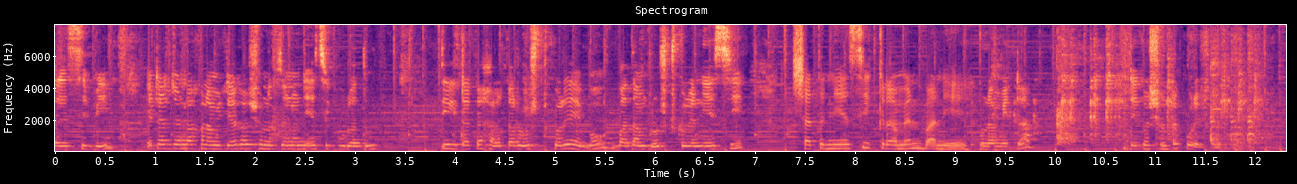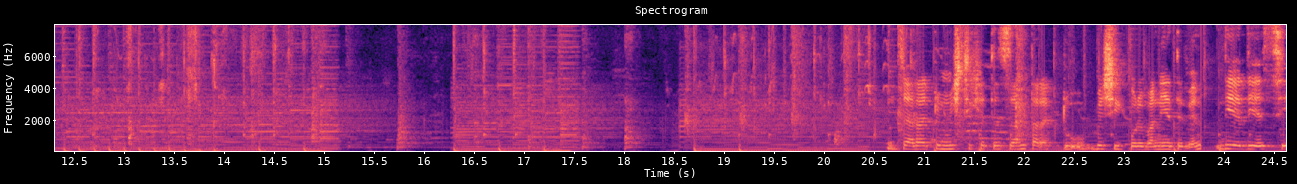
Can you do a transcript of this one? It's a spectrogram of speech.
রেসিপি এটার জন্য এখন আমি ডেকোরেশনের জন্য নিয়েছি গুঁড়া দুধ। তিলটাকে হালকা রোস্ট করে এবং বাদাম রোস্ট করে নিয়েছি। সাথে নিয়েছি ক্রামেন বানিয়ে, এখন আমি এটা ডেকোরেশনটা করে ফেলব যারা একটু মিষ্টি খেতে চান, তারা একটু বেশি করে বানিয়ে দেবেন। দিয়ে দিয়েছি,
